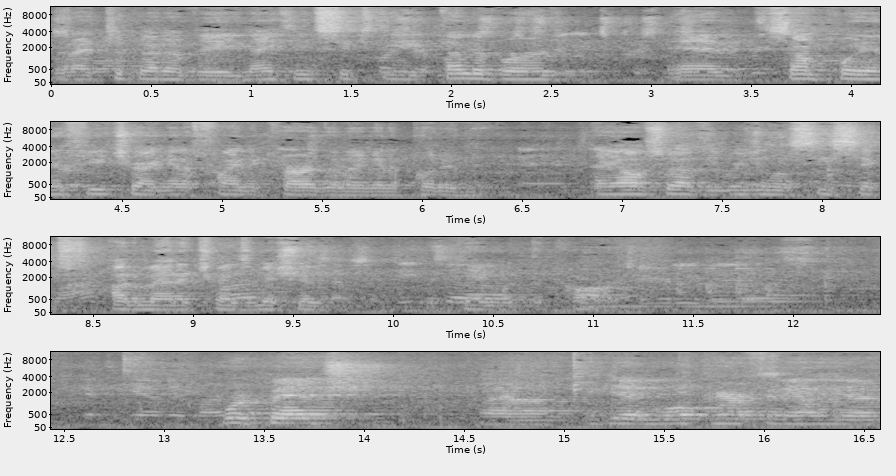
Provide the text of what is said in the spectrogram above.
that I took out of a 1968 Thunderbird and some point in the future I'm going to find a car that I'm going to put it in. They also have the original C6 automatic transmission that came with the car. Workbench, uh, again, more paraphernalia.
